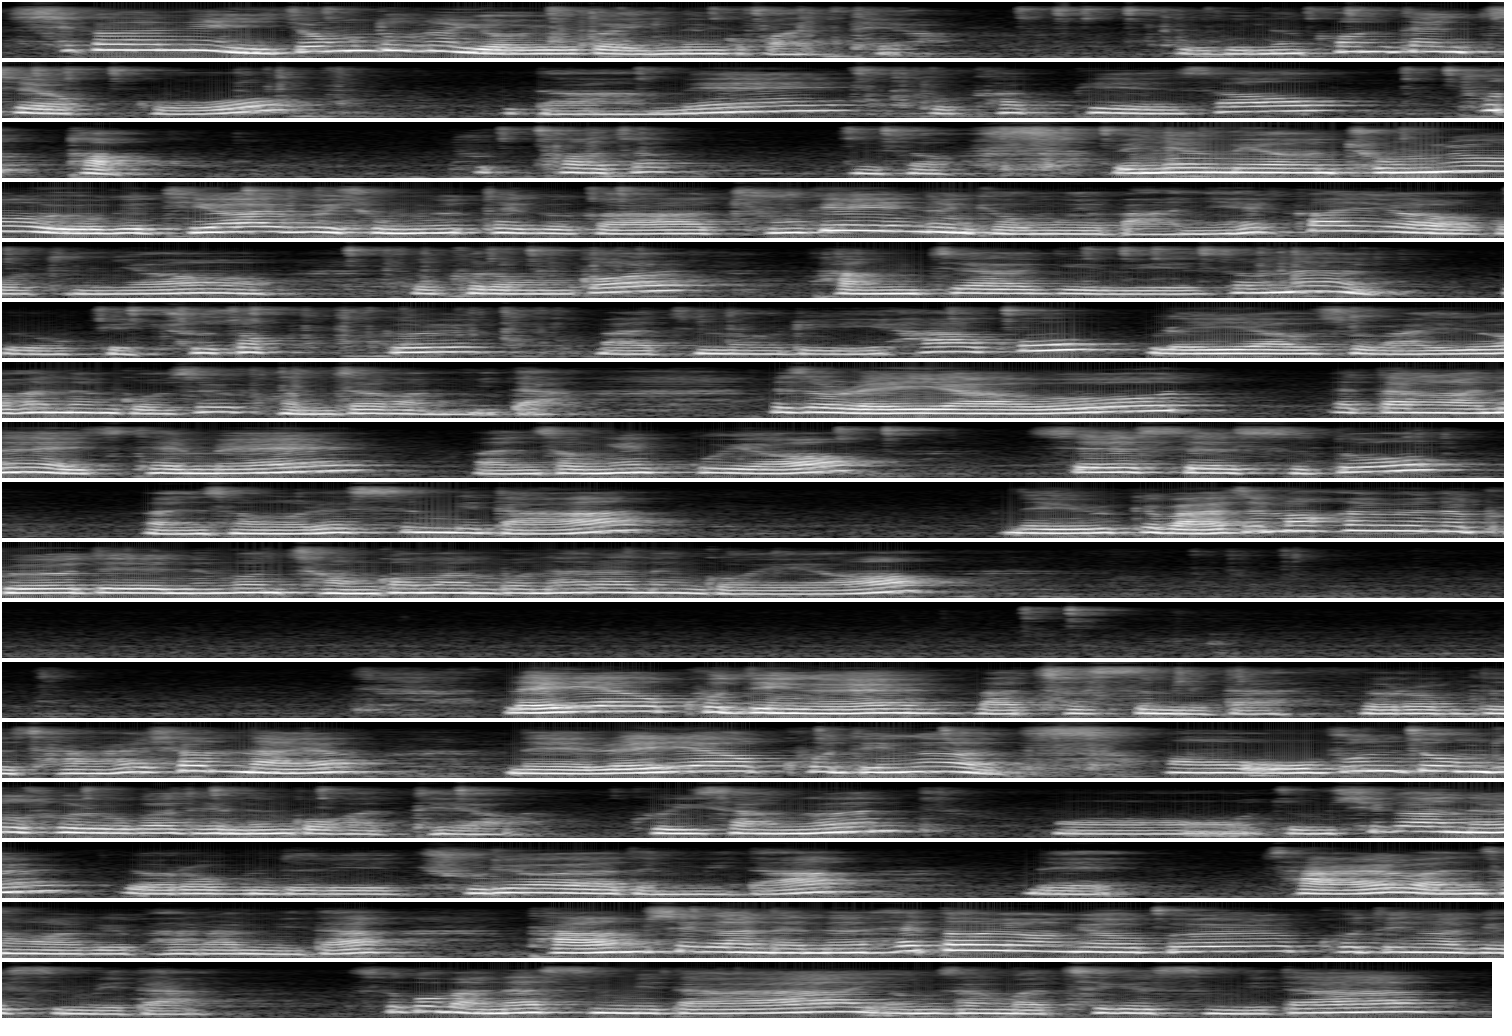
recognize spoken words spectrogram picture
시간이 이 정도는 여유가 있는 것 같아요. 여기는 컨텐츠였고 그 다음에 또 카피해서 푸터 푸터죠? 그래서 왜냐면 종료 여기 div 종료 태그가 두 개 있는 경우에 많이 헷갈려 하거든요. 그래서 그런 걸 방지하기 위해서는 이렇게 주석을 마지막으로하고 레이아웃을 완료하는 것을 권장합니다. 그래서 레이아웃 해당하는 HTML 완성했고요. CSS도 완성을 했습니다. 네, 이렇게 마지막 화면을 보여드리는 건 점검 한번 하라는 거예요. 레이아웃 코딩을 마쳤습니다. 여러분들 잘 하셨나요? 네, 레이아웃 코딩은 어, 5분 정도 소요가 되는 것 같아요. 그 이상은 어, 좀 시간을 여러분들이 줄여야 됩니다. 네, 잘 완성하길 바랍니다. 다음 시간에는 헤더 영역을 코딩하겠습니다. 수고 많았습니다. 영상 마치겠습니다.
